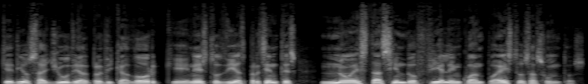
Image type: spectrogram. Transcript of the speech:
Que Dios ayude al predicador que en estos días presentes no está siendo fiel en cuanto a estos asuntos.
